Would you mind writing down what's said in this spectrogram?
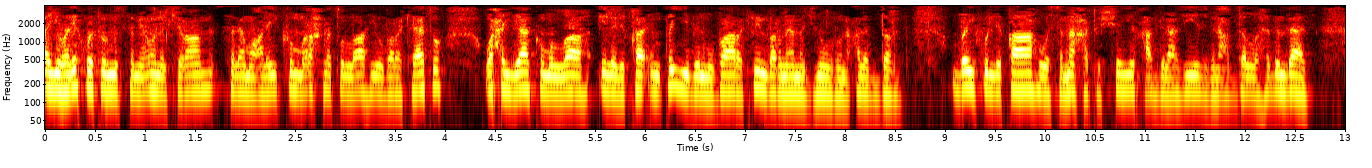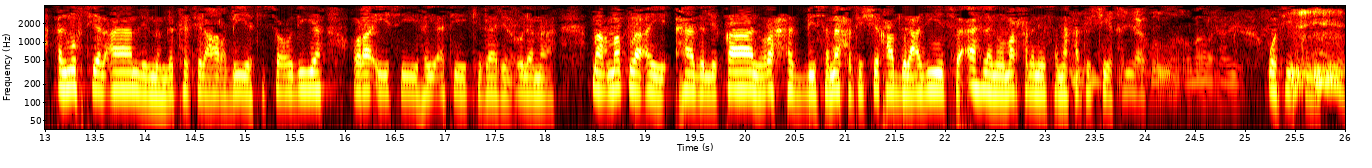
أيها الإخوة المستمعون الكرام السلام عليكم ورحمة الله وبركاته وحياكم الله إلى لقاء طيب مبارك من برنامج نور على الدرب. ضيف اللقاء هو سماحة الشيخ عبد العزيز بن عبد الله بن باز المفتي العام للمملكة العربية السعودية ورئيس هيئة كبار العلماء. مع مطلع هذا اللقاء نرحب بسماحة الشيخ عبد العزيز فأهلا ومرحبا يا سماحة الشيخ. حياكم الله وبارك وفيكم.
